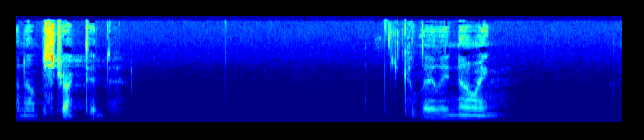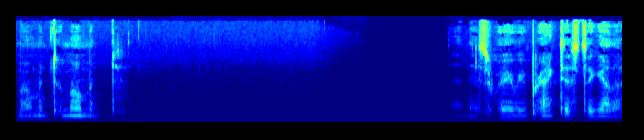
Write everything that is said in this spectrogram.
unobstructed, clearly knowing moment to moment. And in this way we practice together.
